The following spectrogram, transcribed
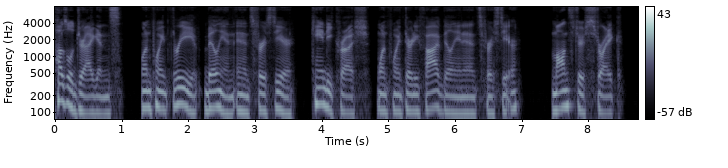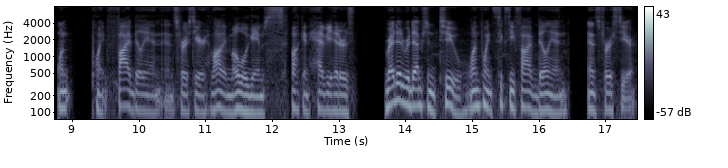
Puzzle Dragons, 1.3 billion in its first year. Candy Crush, 1.35 billion in its first year. Monster Strike, 1.5 billion in its first year. A lot of mobile games, fucking heavy hitters. Red Dead Redemption 2, 1.65 billion in its first year.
